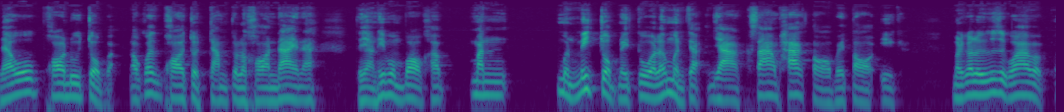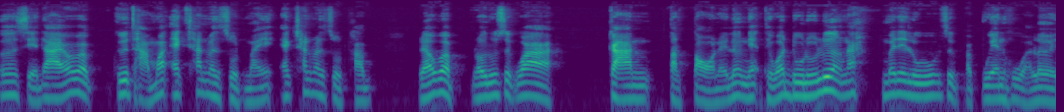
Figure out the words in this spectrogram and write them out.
แล้วพอดูจบอะเราก็พอจดจำตัวละครได้นะ แต่อย่างที่ผมบอกครับ มัน เหมือนไม่จบในตัวแล้วเหมือนจะอยากสร้างภาคต่อไปต่ออีก มันก็เลยรู้สึกว่าแบบเออเสียดายว่าแบบคือถามว่าแอคชั่นมันสุดไหมแอคชั่นมันสุดครับ แล้วแบบเรารู้สึกว่าการตัดต่อในเรื่องนี้ถือว่าดูรู้เรื่องนะ ไม่ได้รู้สึกแบบเวียนหัวเลย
